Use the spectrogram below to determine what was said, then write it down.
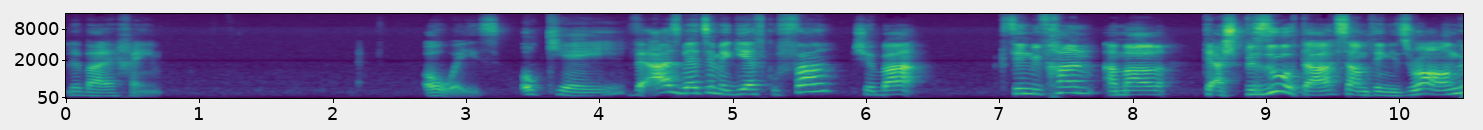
לבעלי חיים. always. אוקיי. ואז בעצם הגיעה תקופה שבה קצין מבחן אמר, תאשפזו אותה, something is wrong,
